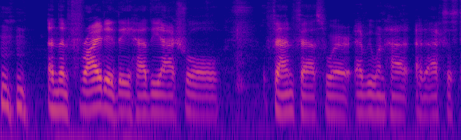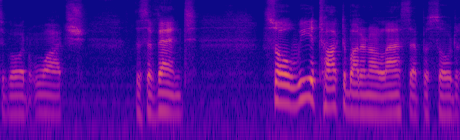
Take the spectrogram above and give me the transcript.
and then Friday they had the actual fan fest where everyone had, had access to go and watch this event. So we had talked about in our last episode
